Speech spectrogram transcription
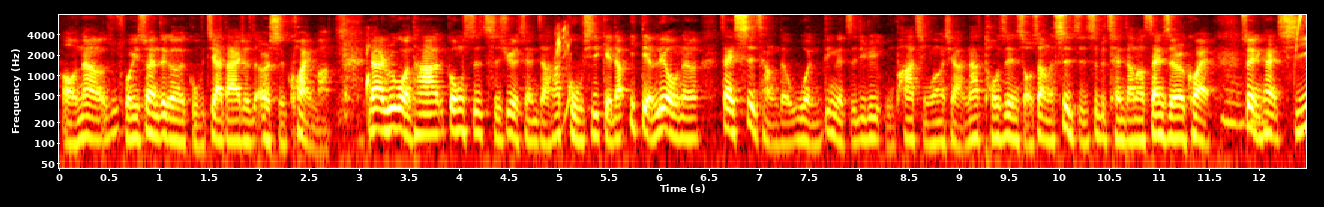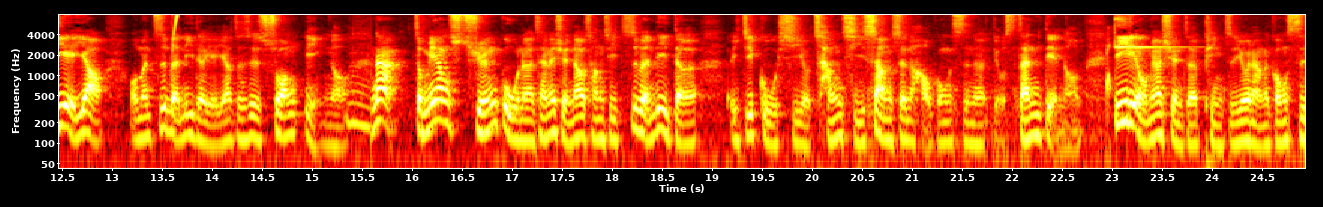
哦，那回算这个股价大概就是二十块嘛。那如果它公司持续的成长，它股息给到一点六呢，在市场的稳定的值利率五趴情况下，那投资人手上的市值是不是成长到三十二块？嗯、所以你看息也要，我们资本利得也要，这是。双赢哦，嗯、那怎么样选股呢？才能选到长期资本利得以及股息有长期上升的好公司呢？有三点哦。第一点，我们要选择品质优良的公司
